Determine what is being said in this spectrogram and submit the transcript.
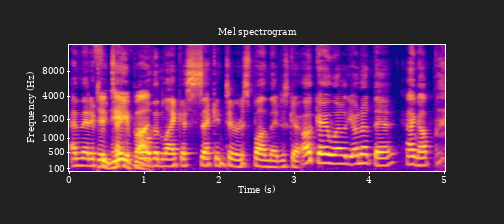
And then if Didn't you take you, more than like a second to respond, they just go, "Okay, well, you're not there. Hang up."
